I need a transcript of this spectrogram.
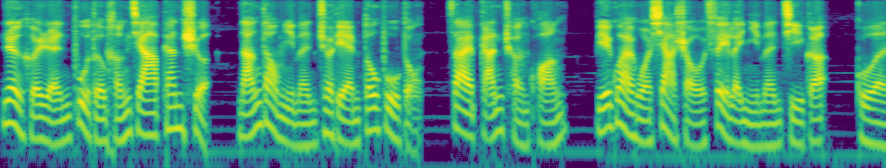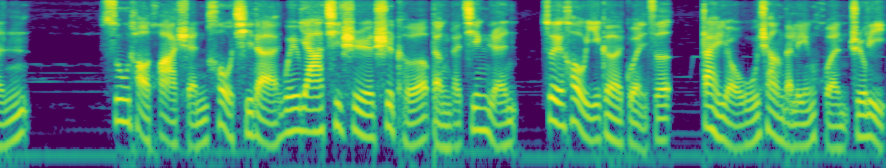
任何人不得横加干涉。难道你们这点都不懂？再敢逞狂，别怪我下手废了你们几个！滚！苏浩化神后期的威压气势是可等的惊人，最后一个“滚”字带有无上的灵魂之力。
